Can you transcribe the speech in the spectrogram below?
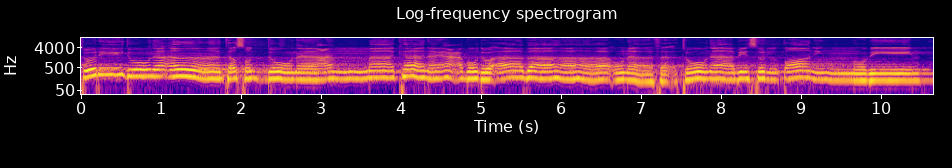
تريدون أن تصدونا عما كان يعبد آباؤنا فأتونا بسلطان مبين.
